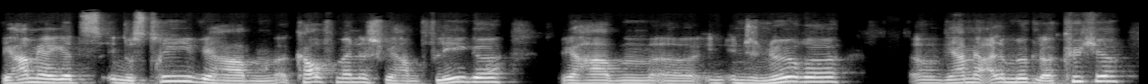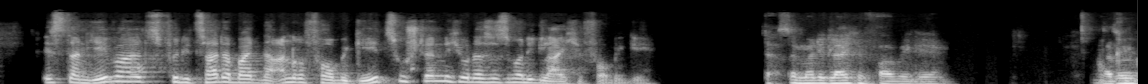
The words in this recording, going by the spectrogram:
wir haben ja jetzt Industrie, wir haben kaufmännisch, wir haben Pflege, wir haben äh, Ingenieure, äh, wir haben ja alle möglichen Küche. Ist dann jeweils für die Zeitarbeit eine andere VBG zuständig oder ist es immer die gleiche VBG? Das ist immer die gleiche VBG. Also okay.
